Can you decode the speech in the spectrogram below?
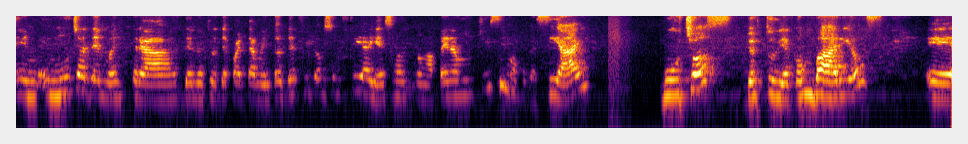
en, en, muchas de, nuestras, de nuestros departamentos de filosofía y eso nos apena muchísimo porque sí hay muchos, yo estudié con varios, eh,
